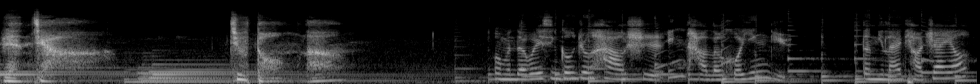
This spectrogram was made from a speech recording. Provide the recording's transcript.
人家就懂了。我们的微信公众号是“樱桃乐活英语”，等你来挑战哟。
